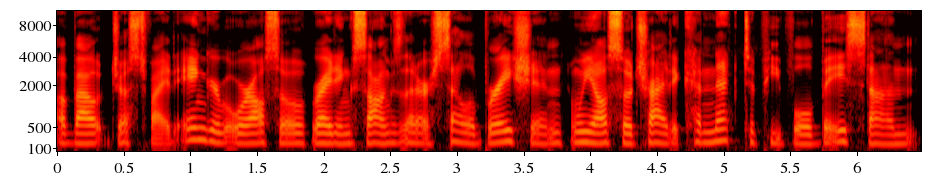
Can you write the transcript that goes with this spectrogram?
about justified anger but we're also writing songs that are celebration. And we also try to connect to people based on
